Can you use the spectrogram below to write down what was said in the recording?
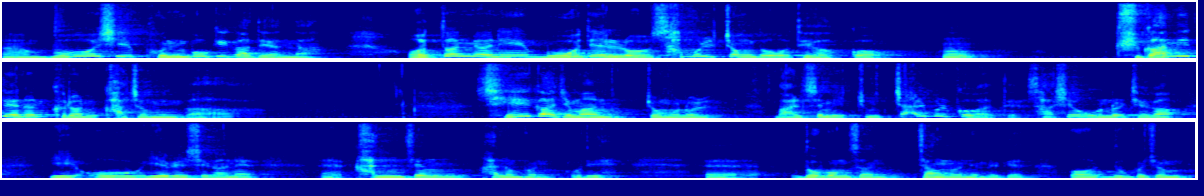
어, 무엇이 본보기가 되었나? 어떤 면이 모델로 삼을 정도 되었고 어? 귀감이 되는 그런 가정인가? 세 가지만 좀 오늘 말씀이 좀 짧을 것 같아요. 사실 오늘 제가 이 오후 예배 시간에 간증하는 분 우리 노봉선 장로님에게 어, 누구 좀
